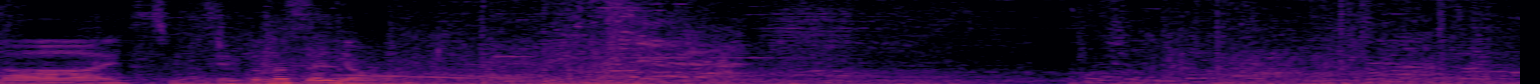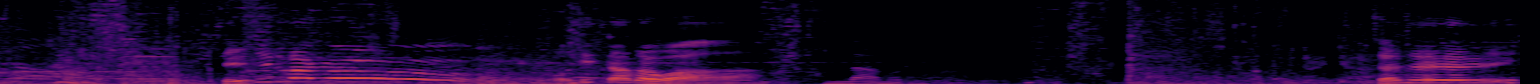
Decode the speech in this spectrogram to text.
나이스. 게임 끝났어요. 질질라고 어디 따라와 마무리. 짜잔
